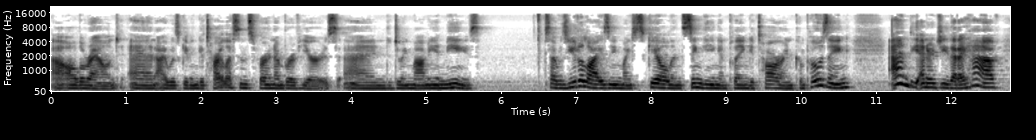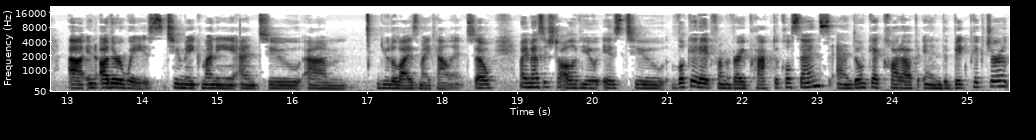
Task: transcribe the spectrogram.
uh, all around, and I was giving guitar lessons for a number of years and doing mommy and me's. So I was utilizing my skill in singing and playing guitar and composing, and the energy that I have uh, in other ways to make money and to um, utilize my talent. So, my message to all of you is to look at it from a very practical sense and don't get caught up in the big picture.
